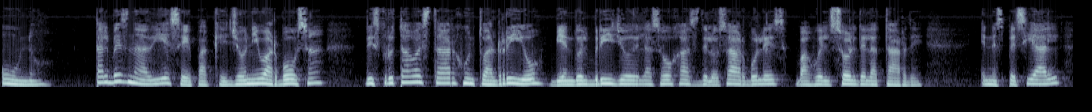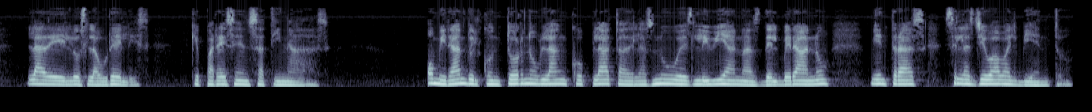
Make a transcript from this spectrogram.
1. Tal vez nadie sepa que Johnny Barbosa disfrutaba estar junto al río viendo el brillo de las hojas de los árboles bajo el sol de la tarde, en especial la de los laureles, que parecen satinadas o mirando el contorno blanco plata de las nubes livianas del verano mientras se las llevaba el viento,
